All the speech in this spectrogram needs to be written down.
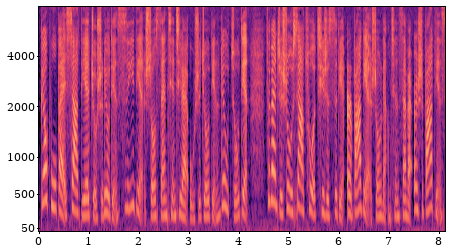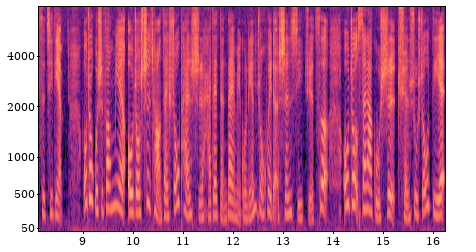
标普五百下跌九十六点四一点，收三千七百五十九点六九点，非半指数下挫七十四点二八点，收两千三百二十八点四七点。欧洲股市方面，欧洲市场在收盘时还在等待美国联准会的升息决策，欧洲三大股市全数收跌，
